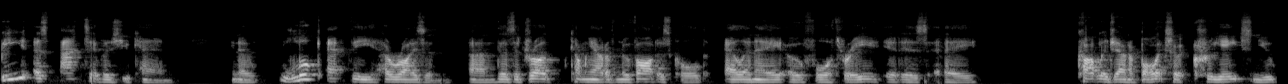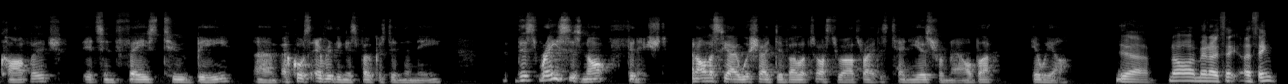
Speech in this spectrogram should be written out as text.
Be as active as you can. You know, look at the horizon. Um, there's a drug coming out of Novartis called LNA043. It is a cartilage anabolic, so it creates new cartilage. It's in phase 2B. Um, of course, everything is focused in the knee. This race is not finished. And honestly, I wish I'd developed osteoarthritis 10 years from now, but here we are. Yeah. No, I mean, I think I think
